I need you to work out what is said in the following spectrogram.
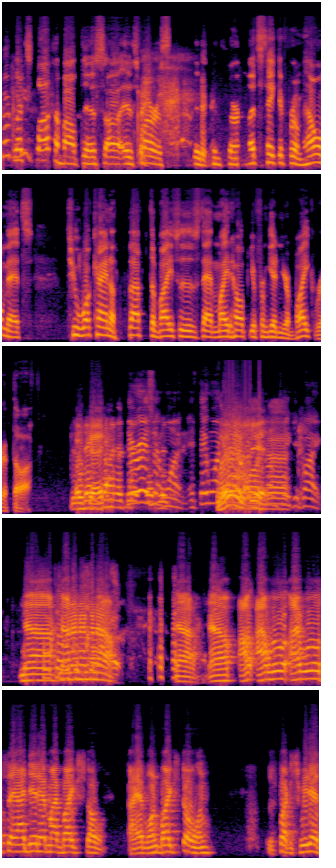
let, let's talk about this uh, as far as is concerned. Let's take it from helmets to what kind of theft devices that might help you from getting your bike ripped off. The same Okay. kind of There thing- isn't one. If they want Bullshit. to take your bike. No, no, no, no, no, no. No, no. I'll, I will. I will say I did have my bike stolen. I had one bike stolen. It was fucking sweet ass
